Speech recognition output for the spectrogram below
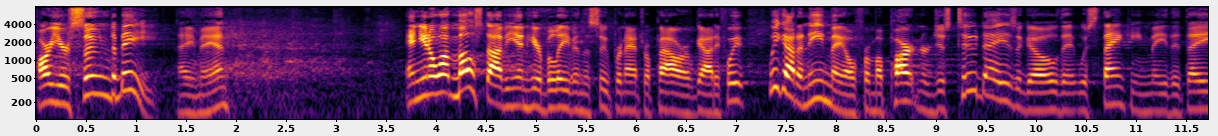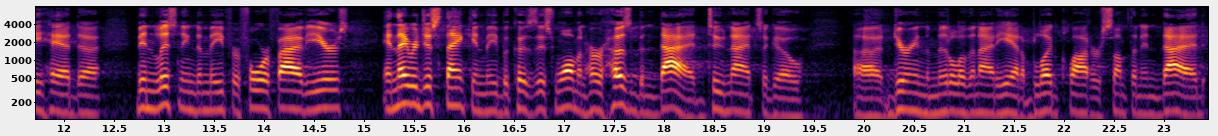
Or you're soon to be. Amen. And you know what? Most of you in here believe in the supernatural power of God. If we we got an email from a partner just two days ago that was thanking me that they had uh, been listening to me for four or five years, and they were just thanking me because this woman, her husband died two nights ago, uh, during the middle of the night. He had a blood clot or something and died.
